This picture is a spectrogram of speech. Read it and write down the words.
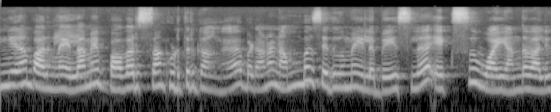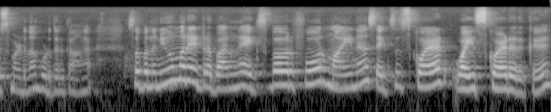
இங்கே தான் பாருங்களேன் எல்லாமே பவர்ஸ் தான் கொடுத்துருக்காங்க. பட் ஆனால் நம்பர்ஸ் எதுவுமே இல்லை. பேஸில் எக்ஸ் ஒய் அந்த வேல்யூஸ் மட்டும் தான் கொடுத்துருக்காங்க. ஸோ இப்போ இந்த நியூமரேட்டரை பாருங்கள் x power four minus x squared y square இருக்குது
